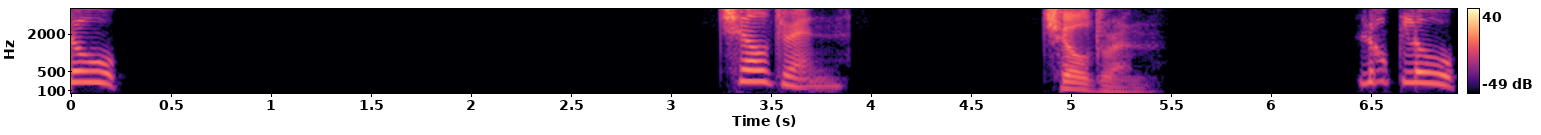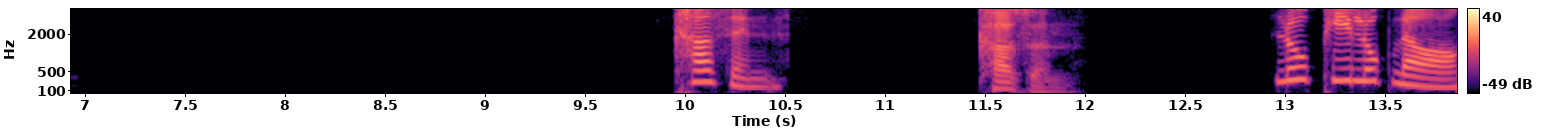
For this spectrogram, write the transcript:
ลูก children, Children. ลูกลูก cousin, Cousin. ลูกพี่ลูกน้อง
